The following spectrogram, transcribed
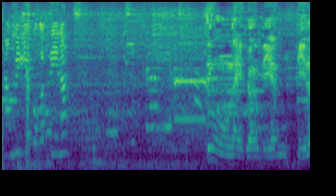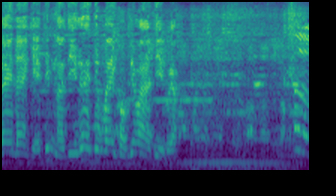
ทางพี่เกปกตินะซึ่งในเครื่องเรียนปีแรกได้เกตินาทีเลยซึ่งไม่ได้กรอบที่มาหาที่เปล่าเออ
